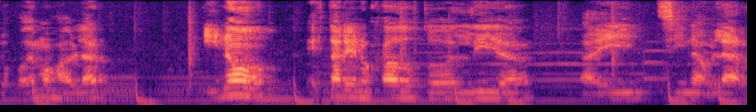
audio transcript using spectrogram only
lo podemos hablar. Y no estar enojados todo el día ahí sin hablar.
